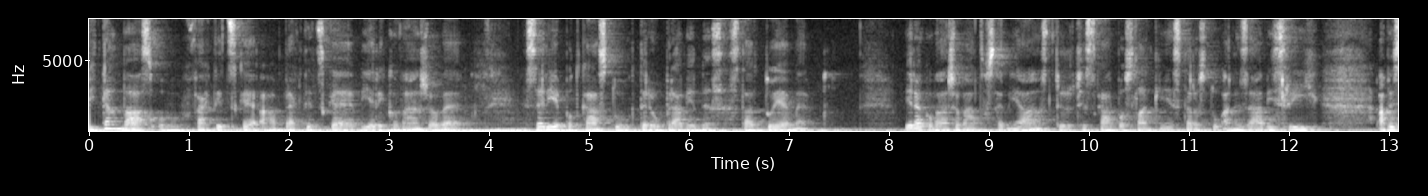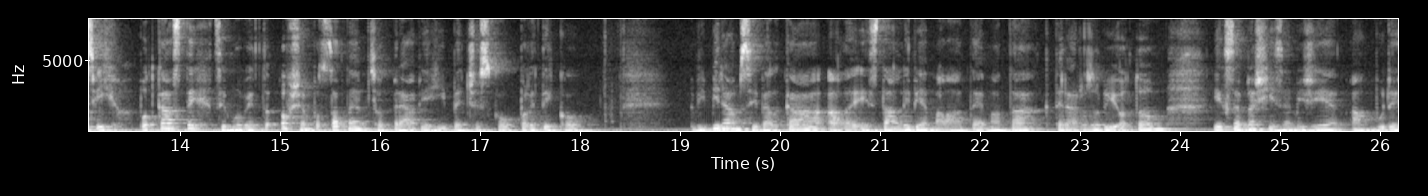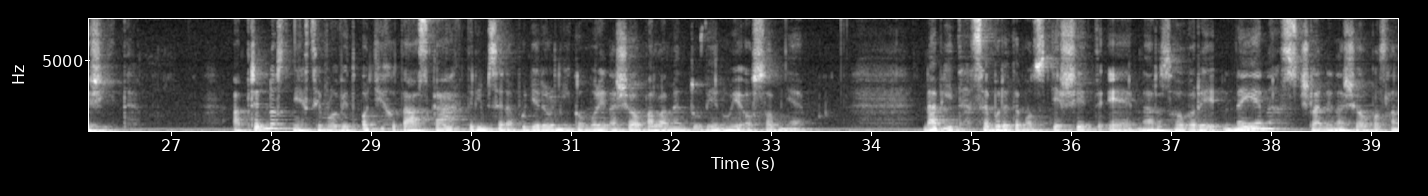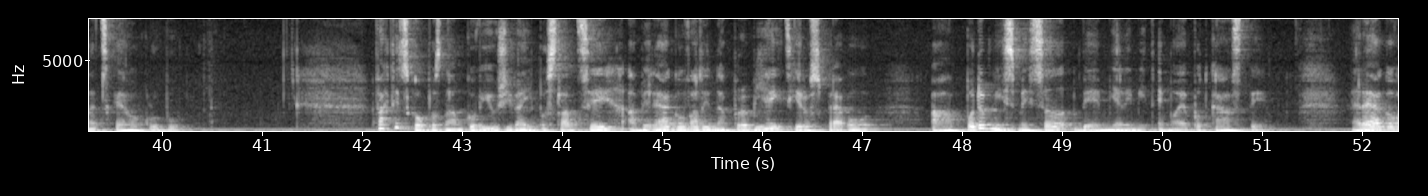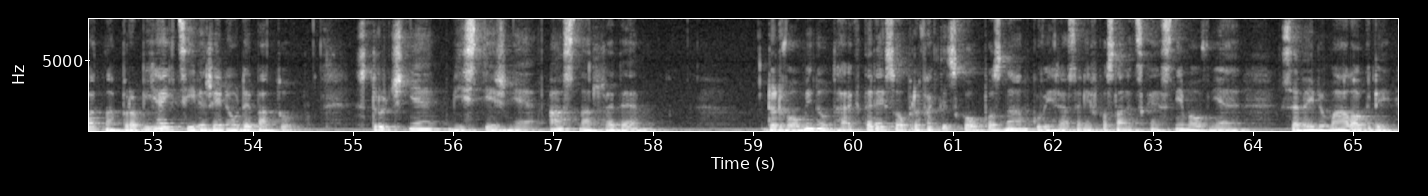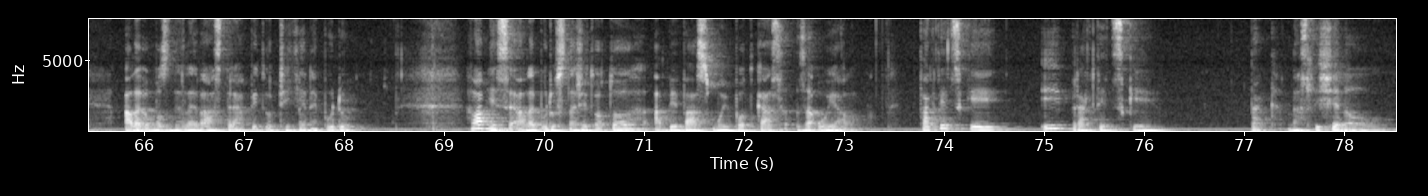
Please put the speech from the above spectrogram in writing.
Vítám vás u faktické a praktické Věry Kovářové, série podcastů, kterou právě dnes startujeme. Věra Kovářová, to jsem já, středočeská poslankyně starostů a nezávislých a ve svých podcastech chci mluvit o všem podstatném, co právě hýbe českou politikou. Vybírám si velká, ale i zdánlivě malá témata, která rozhodují o tom, jak se v naší zemi žije a bude žít. A přednostně chci mluvit o těch otázkách, kterým se na půdě dolní komory našeho parlamentu věnuji osobně. Navíc se budete moct těšit i na rozhovory nejen s členy našeho poslaneckého klubu. Faktickou poznámku využívají poslanci, aby reagovali na probíhající rozpravu a podobný smysl by měly mít i moje podcasty. Reagovat na probíhající veřejnou debatu, stručně, výstěžně a s nadhledem. Do dvou minut, které jsou pro faktickou poznámku vyhrazeny v poslanecké sněmovně, se vejdu málo kdy, ale o moc déle vás trápit určitě nebudu. Hlavně se ale budu snažit o to, aby vás můj podcast zaujal. Fakticky i prakticky. Tak naslyšenou.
